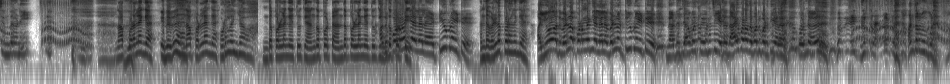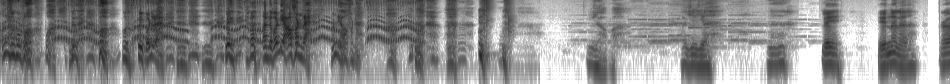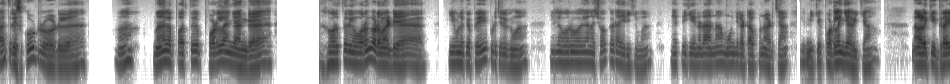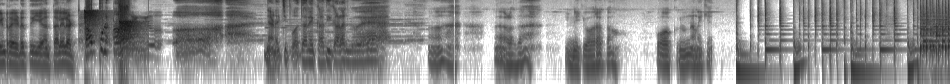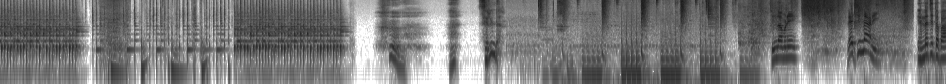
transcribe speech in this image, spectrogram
சிந்தாணி. நான் புடலைங்க. என்னது? நான் புடலைங்க. புடலைங்காவா? இந்த பொடலங்கைய தூக்கி அங்க போட்டு அந்த பொடலங்கைய தூக்கி இங்க போட்டு. புடலைங்க இல்ல இல்ல டியூப் லைட் அந்த வெள்ளை புடலைங்க. ஐயோ அது வெள்ள புடலைங்க இல்ல இல்ல வெள்ள டியூப் லைட் நடு ஜாமத்துல இருந்துச்சு என்ன தாய்ப்படாத மட்டும் படுத்தியல. ஒண்ணு. நிறுத்தல நிறுத்தல அந்த ரூமுக்கு போல அந்த ரூமுக்கு போ போ போய் படுற அந்த வண்டி ஆஃப் பண்ணல. வண்டி ஆஃப் பண்ண. யாப்பா ஐயா லே என்னல? ராத்திரி ஸ்கூட்ரு ரோடு ஆ? மேலே பார்த்து புடலைங்க அங்கே. ஒருத்தரையும் உறங்க விட மாட்டிய? இவனுக்கு பேய் பிடிச்சிருக்குமா? இல்லை ஒரு வகையான சோக்கடாக இருக்குமா? நேற்றுக்கு என்னடான்னா மூஞ்சில டப்புன்னு அடித்தான் இன்றைக்கி புடலைங்க விற்கான் நாளைக்கு கிரைண்டரை எடுத்து என் தலையில் டப்புன்னு நினச்சி பார்த்தாலே கதி கலங்குவே. அவ்வளோதான் இன்னைக்கு உறக்கம் போக்குன்னு நினைக்கேன். சிலிண்டர். சிந்தாமணி. லே சிந்தாமணி என்ன சித்தப்பா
